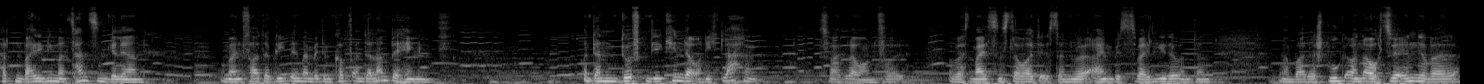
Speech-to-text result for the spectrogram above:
hatten beide niemand tanzen gelernt. Und mein Vater blieb immer mit dem Kopf an der Lampe hängen. Und dann durften die Kinder auch nicht lachen. Es war grauenvoll. Aber meistens dauerte es dann nur ein bis zwei Lieder und dann, dann war der Spuk auch zu Ende, weil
